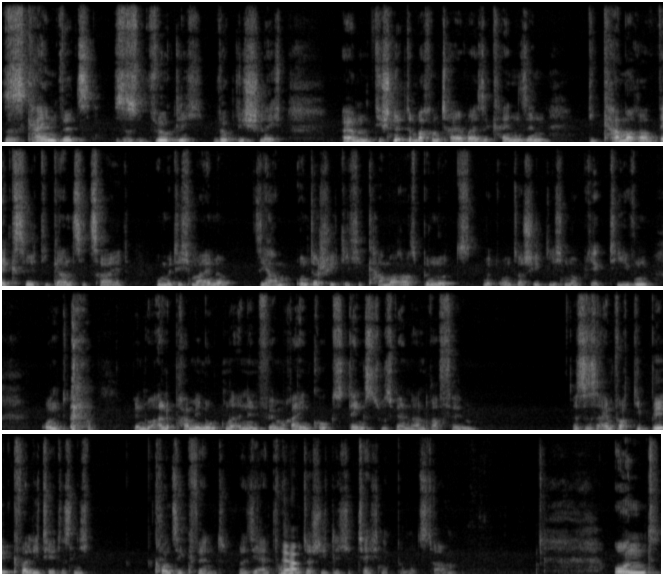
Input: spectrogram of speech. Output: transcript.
Das ist kein Witz. Es ist wirklich, wirklich schlecht. Ähm, die Schnitte machen teilweise keinen Sinn. Die Kamera wechselt die ganze Zeit womit ich meine, sie haben unterschiedliche Kameras benutzt mit unterschiedlichen Objektiven und wenn du alle paar Minuten in den Film reinguckst, denkst du, es wäre ein anderer Film. Es ist einfach, die Bildqualität ist nicht konsequent, weil sie einfach ja. unterschiedliche Technik benutzt haben. Und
